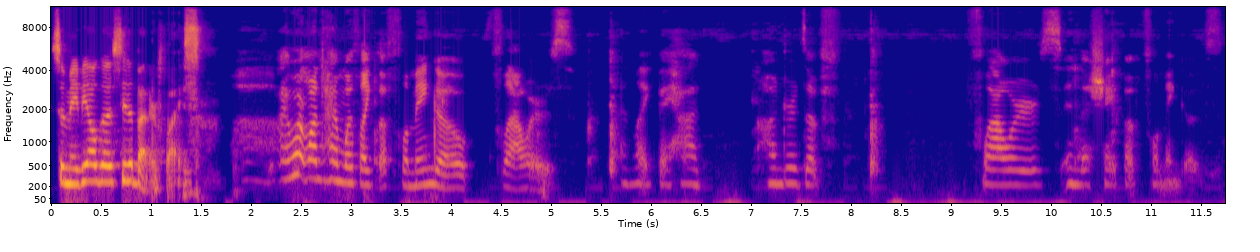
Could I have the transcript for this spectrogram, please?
So maybe I'll go see the butterflies. I went one time with like the flamingo flowers, and like they had hundreds of flowers in the shape of flamingos.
